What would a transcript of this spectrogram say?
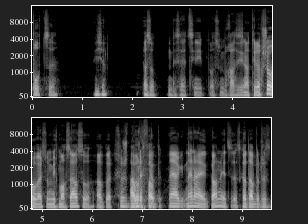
putzen? Wieso? Also, man nicht, also man kann sie natürlich schon, weißt du, und ich mache es auch so, aber, So ist aber ich glaube, nein, nein, nein, gar nicht. Es geht aber, es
